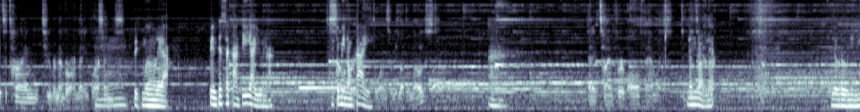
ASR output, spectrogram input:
It's a time to remember our many อืม blessings. ปิดเมืองเลยอะเป็นเทศกาลที่ใหญ่อยู่นะ to แล้วก็มีน้องไก่ celebrate the ones that we love the most, อ่า and it's time for all families to be เริ่มหลอนแล้ว together. เร็วๆนี้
